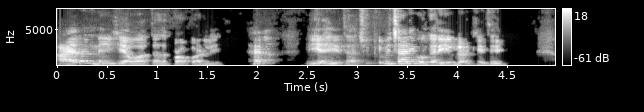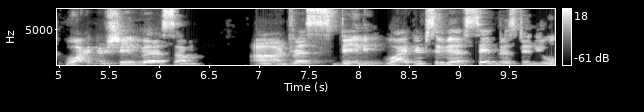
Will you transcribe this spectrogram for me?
आयरन नहीं किया हुआ था प्रॉपरली है ना? यही था। क्योंकि बेचारी वो गरीब लड़की थी। Why did she wear same dress daily why did she wear same dress daily वो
